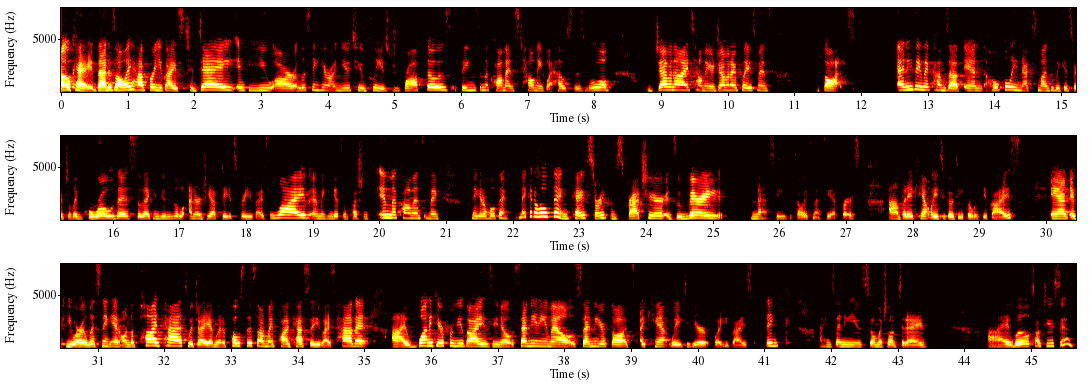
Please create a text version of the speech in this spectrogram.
Okay, that is all I have for you guys today. If you are listening here on YouTube, please drop those things in the comments. Tell me what house is ruled. Gemini, tell me your Gemini placements, thoughts, anything that comes up. And hopefully next month we can start to like grow this so that I can do these little energy updates for you guys live and we can get some questions in the comments and make make it a whole thing. Make it a whole thing. Okay. Starting from scratch here. It's very messy. It's always messy at first, um, but I can't wait to go deeper with you guys. And if you are listening in on the podcast, which I am going to post this on my podcast so you guys have it, I want to hear from you guys. You know, send me an email, send me your thoughts. I can't wait to hear what you guys think. I am sending you so much love today. I will talk to you soon.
